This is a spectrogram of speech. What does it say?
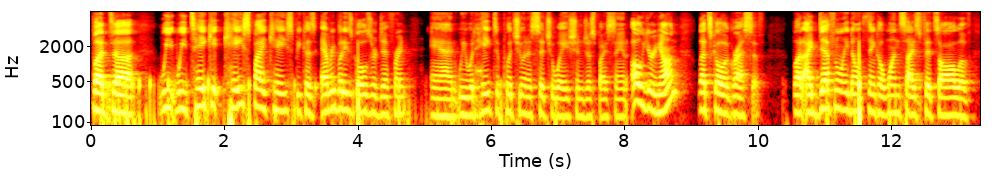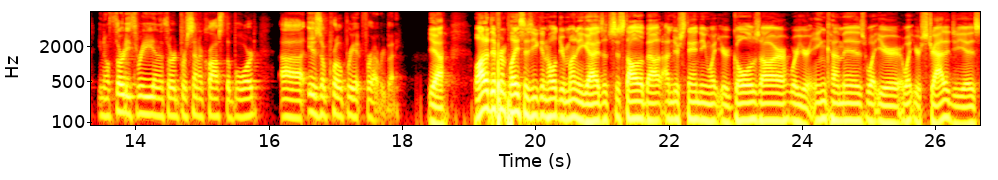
but uh, we we take it case by case because everybody's goals are different, and we would hate to put you in a situation just by saying, "Oh, you're young, let's go aggressive." But I definitely don't think a one size fits all of you know 33 and a third percent across the board uh, is appropriate for everybody. Yeah. A lot of different places you can hold your money, guys. It's just all about understanding what your goals are, where your income is, what your what your strategy is,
